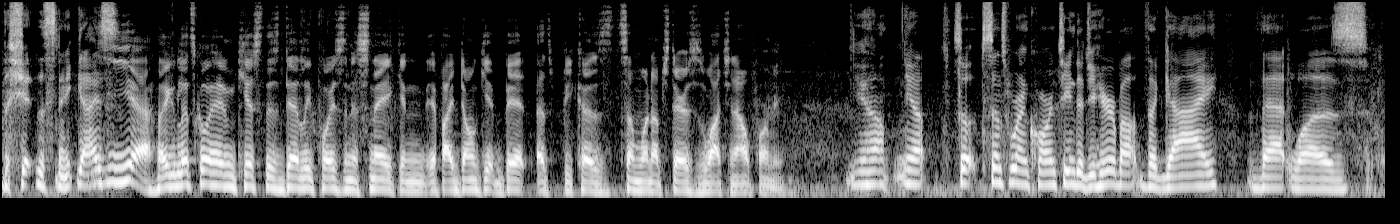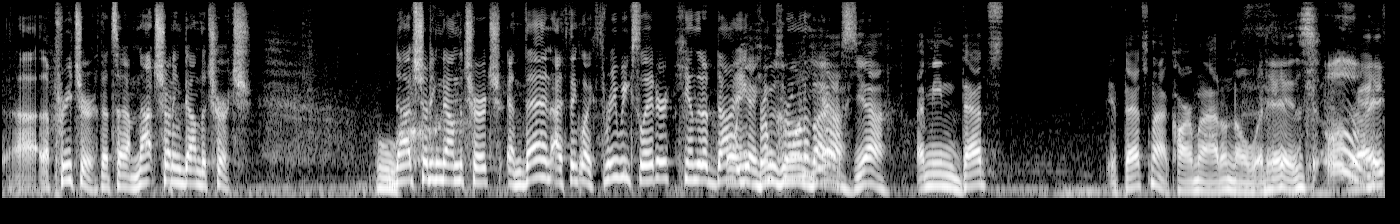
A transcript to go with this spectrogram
The shit, the snake guys. Yeah, like let's go ahead and kiss this deadly poisonous snake, and if I don't get bit, that's because someone upstairs is watching out for me. Yeah, yeah. So since we're in quarantine, did you hear about the guy that was uh, a preacher that said, "I'm not shutting down the church." Not shutting down the church, and then I think like three weeks later, he ended up Oh dying yeah, from the one. coronavirus. Yeah, yeah. I mean, that's if that's not karma, I don't know what is. Ooh, Right?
